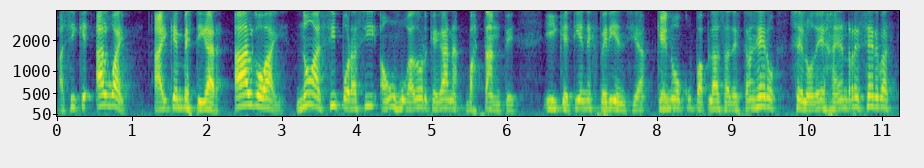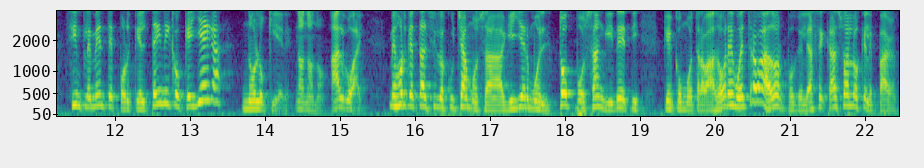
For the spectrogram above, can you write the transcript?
Así que algo hay, hay que investigar, algo hay. No así por así a un jugador que gana bastante y que tiene experiencia, que no ocupa plaza de extranjero, se lo deja en reservas simplemente porque el técnico que llega no lo quiere. No, no, no, algo hay. Mejor que tal si lo escuchamos a Guillermo el Topo Sanguinetti, que como trabajador es buen trabajador, porque le hace caso a los que le pagan.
